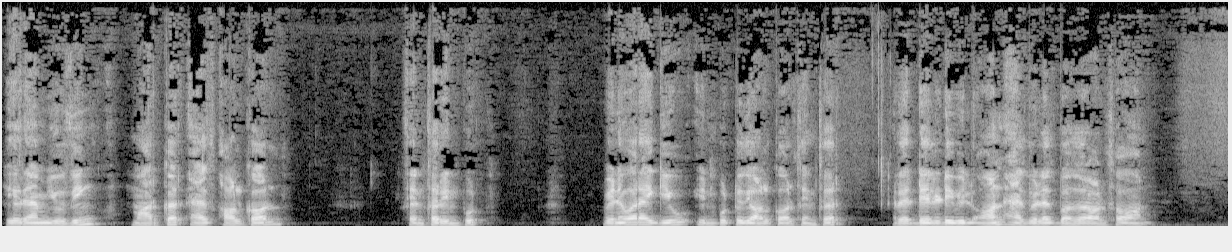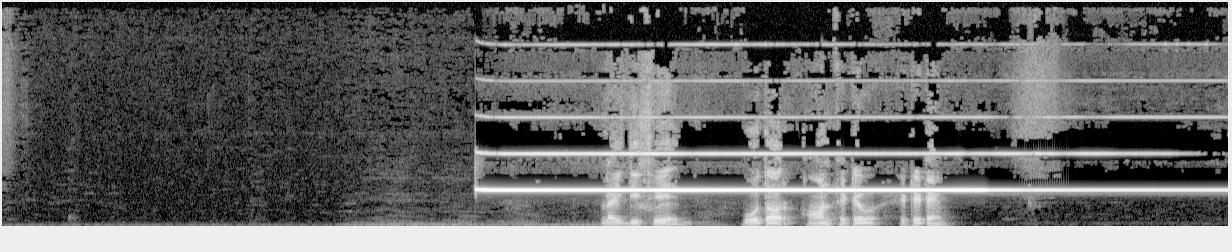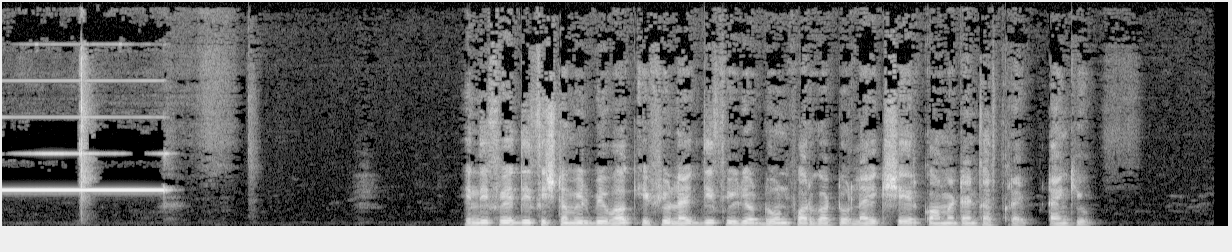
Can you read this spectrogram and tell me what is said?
Here I am using marker as alcohol sensor input. Whenever I give input to the alcohol sensor, red LED will on as well as buzzer also on. Like this way both are on at a, at a time. In this way this system will be work. If you like this video don't forget to like share comment and subscribe. Thank you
